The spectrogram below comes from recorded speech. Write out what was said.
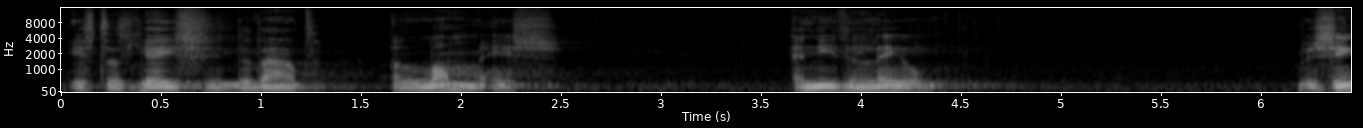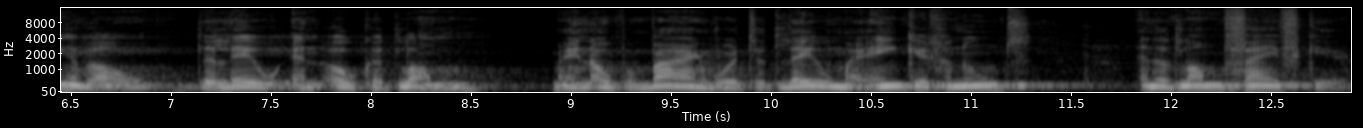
is dat Jezus inderdaad een lam is en niet een leeuw. We zingen wel de leeuw en ook het lam, maar in openbaring wordt het leeuw maar één keer genoemd en het lam vijf keer.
